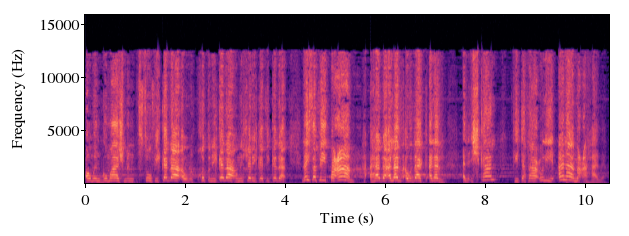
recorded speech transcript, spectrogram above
أو من قماش من صوف كذا أو من قطن كذا أو من شركة كذا. ليس في طعام هذا ألذ أو ذاك ألذ. الإشكال في تفاعلي أنا مع هذا.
